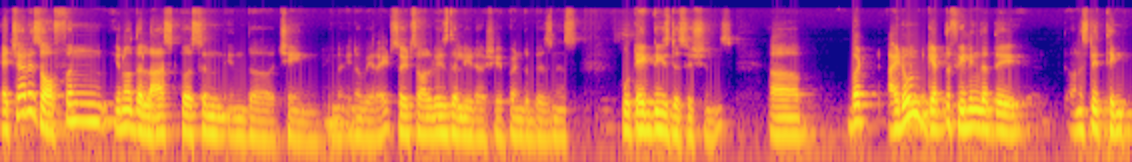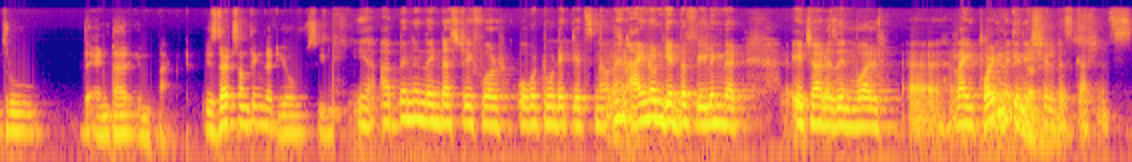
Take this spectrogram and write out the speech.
HR is often, you know, the last person in the chain, in a, in a way, right? So it's always the leadership and the business who take these decisions. Uh, but I don't get the feeling that they honestly think through the entire impact is that something that you've seen? Yeah, I've been in the industry for over two decades now, and I don't get the feeling that HR is involved uh, right Why in the initial discussions.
